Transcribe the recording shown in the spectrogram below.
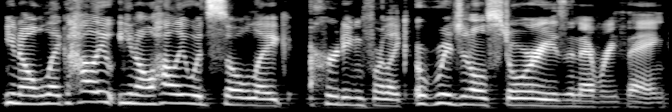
you know, like Hollywood, you know, Hollywood's so like hurting for like original stories and everything.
